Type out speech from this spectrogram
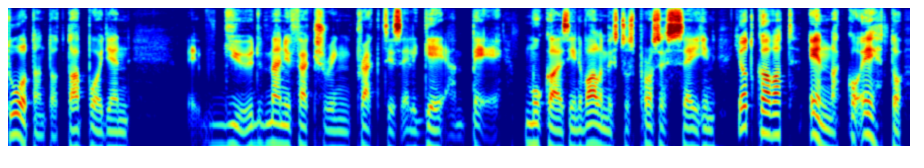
tuotantotapojen Good Manufacturing Practice eli GMP mukaisiin valmistusprosesseihin, jotka ovat ennakkoehto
